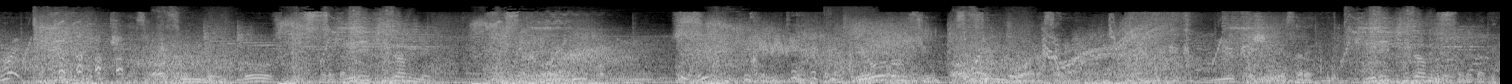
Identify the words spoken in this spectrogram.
Great! 遊んでどうしてそれだ切り刻んで両断種遊んで終わらせゆか消され切り刻んでそれだけだ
